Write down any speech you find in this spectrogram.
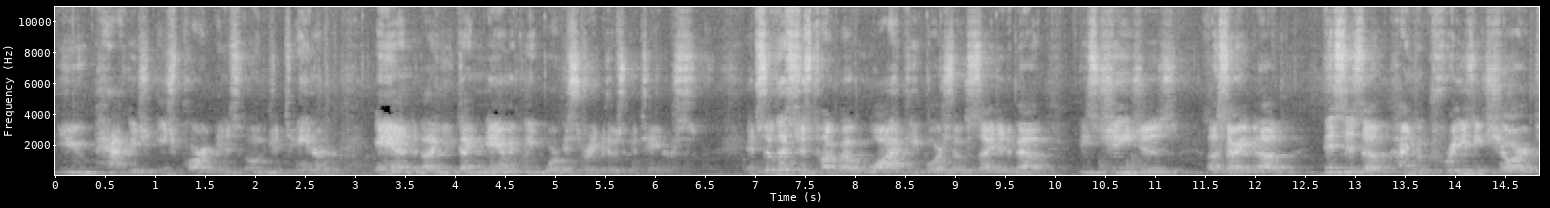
you package each part in its own container, and uh, you dynamically orchestrate those containers. And so let's just talk about why people are so excited about these changes. Uh, sorry, uh, this is a kind of a crazy chart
